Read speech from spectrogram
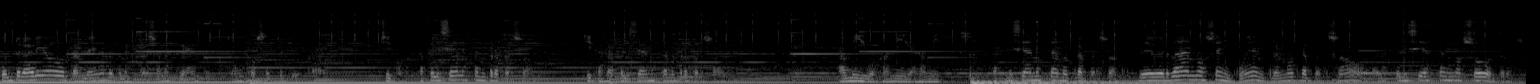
Contrario también a lo que las personas creen, es un concepto equivocado. Chicos, la felicidad no está en otra persona. Chicas, la felicidad no está en otra persona. Amigos, amigas, amigas, la felicidad no está en otra persona. De verdad no se encuentra en otra persona. La felicidad está en nosotros.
